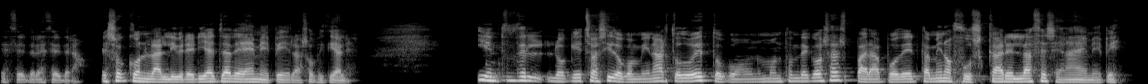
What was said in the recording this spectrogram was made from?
etcétera, etcétera. Eso con las librerías ya de AMP, las oficiales. Y entonces lo que he hecho ha sido combinar todo esto con un montón de cosas para poder también ofuscar enlaces en AMP.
